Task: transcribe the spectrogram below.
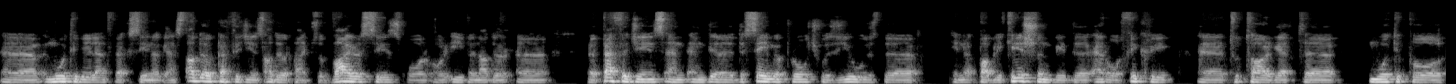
a multivalent vaccine against other pathogens, other types of viruses, or or even other uh, pathogens, and and the same approach was used uh, in a publication with Errol Fikri uh, to target multiple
